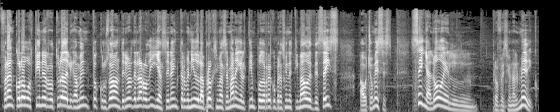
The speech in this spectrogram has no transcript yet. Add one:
Franco Lobos tiene rotura de ligamento cruzado anterior de la rodilla. Será intervenido la próxima semana y el tiempo de recuperación estimado es de 6 a 8 meses, señaló el profesional médico.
